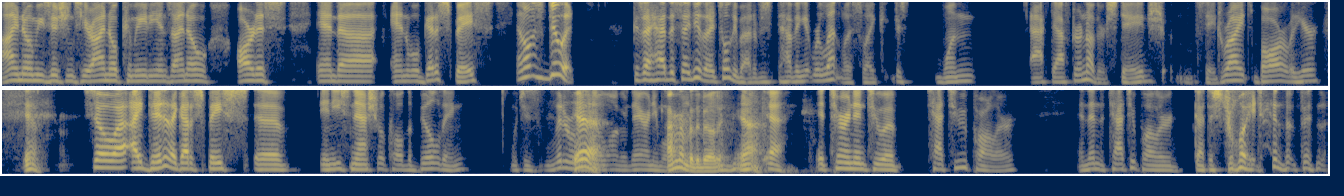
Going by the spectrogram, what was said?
I know musicians here. I know comedians. I know artists, and uh, and we'll get a space, and I'll just do it because I had this idea that I told you about of just having it relentless, like just one act after another, stage, stage right, bar over here. Yeah. So uh, I did it. I got a space uh, in East Nashville called the Building, which is literally Yeah. no longer there anymore. I remember the building. Yeah. Yeah, it turned into a tattoo parlor, and then the tattoo parlor got destroyed. in the, in the-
